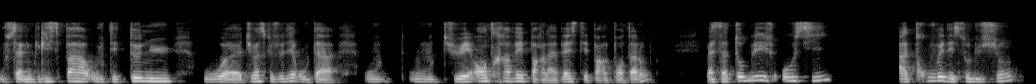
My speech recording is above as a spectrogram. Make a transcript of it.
où ça ne glisse pas, où tu es tenu, où euh, tu vois ce que je veux dire, où, tu es entravé par la veste et par le pantalon, bah, ça t'oblige aussi à trouver des solutions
